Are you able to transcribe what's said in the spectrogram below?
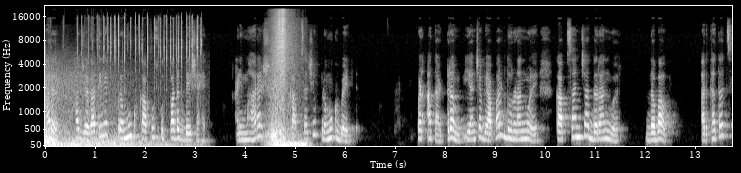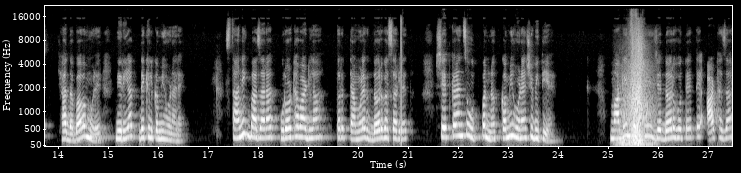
भारत हा जगातील एक प्रमुख कापूस उत्पादक देश आहे आणि महाराष्ट्र ही कापसाची प्रमुख बेल्ट पण आता ट्रम्प यांच्या व्यापार धोरणांमुळे कापसांच्या दरांवर दबाव अर्थातच ह्या दबावामुळे निर्यात देखील कमी होणार आहे. स्थानिक बाजारात पुरवठा वाढला तर त्यामुळे दर घसरलेत. शेतकऱ्यांचं उत्पन्न कमी होण्याची भीती आहे. मागील वर्षी जे दर होते ते आठ हजार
